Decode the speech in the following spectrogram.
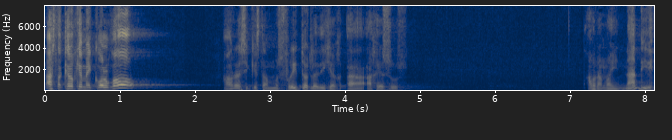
Hasta creo que me colgó. Ahora sí que estamos fritos, le dije a, a Jesús. Ahora no hay nadie.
